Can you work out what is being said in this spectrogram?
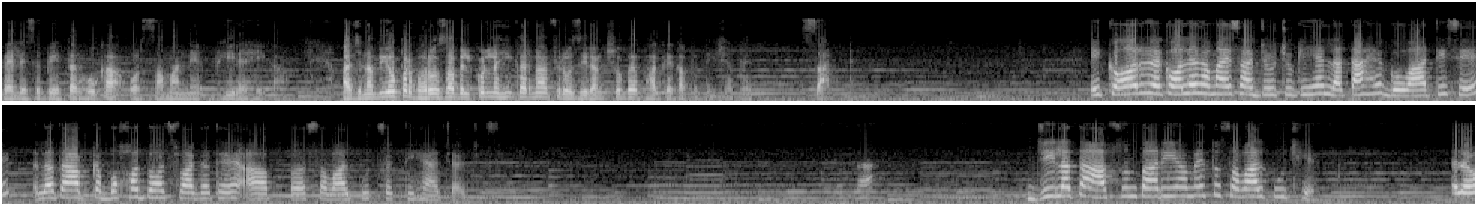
पहले से बेहतर होगा और सामान्य भी रहेगा। अजनबियों पर भरोसा बिल्कुल नहीं करना, फिरोजी रंग शुभ है, भाग्य का प्रतिशत है, साठ। एक और कॉलर हमारे साथ जुड़ चुकी है, लता है गुवाहाटी से। लता, आपका बहुत बहुत स्वागत है। आप सवाल पूछ सकती हैं, आचार्य जी। जी लता आप सुन पा रही है हमें तो सवाल पूछिए। हेलो?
